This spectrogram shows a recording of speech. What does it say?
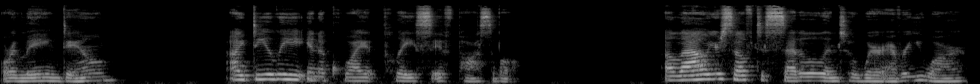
or laying down, ideally in a quiet place if possible. Allow yourself to settle into wherever you are.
